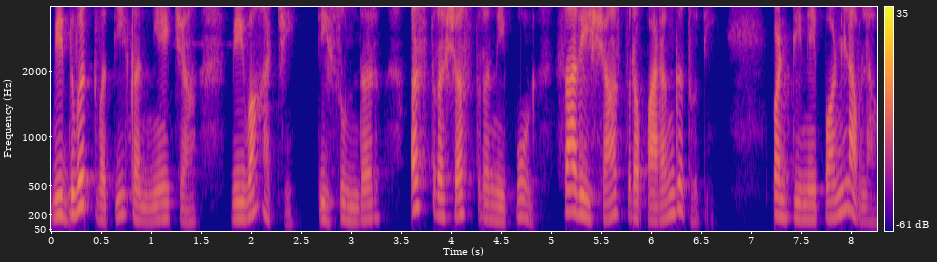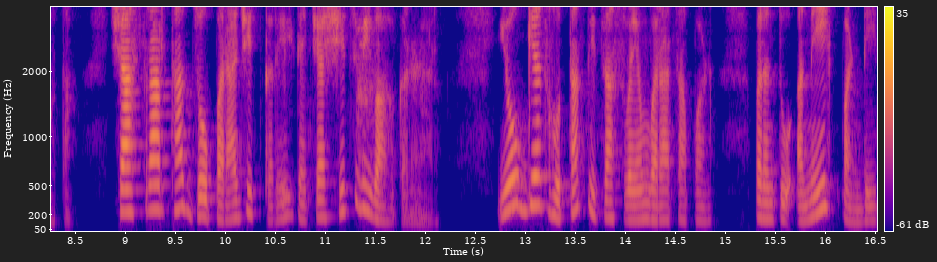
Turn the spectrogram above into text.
विद्वत्वती कन्येच्या विवाहाची. ती सुंदर अस्त्रशस्त्र निपुण सारी शास्त्र पारंगत होती. पण तिने पण लावला होता. शास्त्रार्थात जो पराजित करेल त्याच्याशीच विवाह करणार. योग्य होता तिचा स्वयंवराचा पण. परंतु अनेक पंडित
